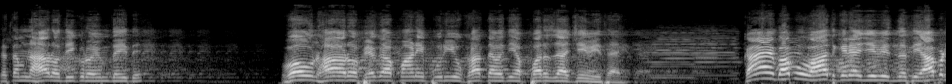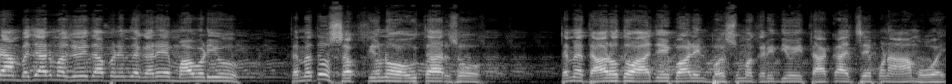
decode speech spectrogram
તો તમને હારો દીકરો એમ દઈ દે. વહુ હારો ભેગા પાણી પૂરીયું ખાતા હોય ત્યાં પરજા જેવી થાય. કાંઈ બાપુ વાત કર્યા જેવી જ નથી. આપણે આમ બજારમાં જોઈએ તો આપણે એમ ઘરે માવડિયું તમે તો શક્તિનો અવતાર છો. તમે ધારો તો આજે બાળીને ભસ્મ કરી દો એ તાકાત છે પણ આમ હોય.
